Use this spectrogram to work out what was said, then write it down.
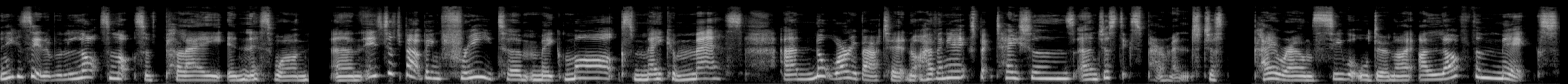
And you can see there were lots and lots of play in this one. And it's just about being free to make marks, make a mess, and not worry about it, not have any expectations, and just experiment, just play around, see what we'll do. And I, I love the mix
